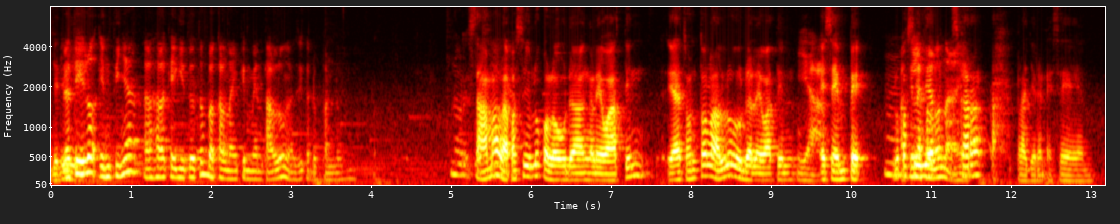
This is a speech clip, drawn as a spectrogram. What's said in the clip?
jadi berarti lu intinya hal-hal kayak gitu tuh bakal naikin mental lu gak sih ke depan gue sama lah ya. pasti lu kalau udah ngelewatin ya contoh lah lu udah lewatin Iya. SMP Hmm. lu Pasti pasti lihat sekarang ah pelajaran SMP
